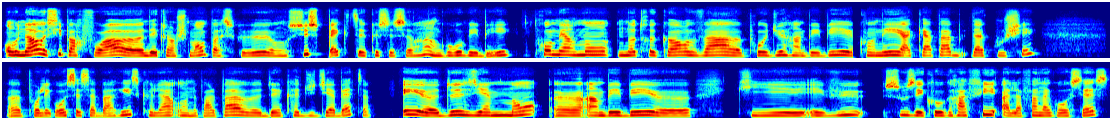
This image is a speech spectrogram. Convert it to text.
On a aussi parfois euh, un déclenchement parce qu'on suspecte que ce sera un gros bébé. Premièrement, notre corps va produire un bébé qu'on est capable d'accoucher. pour les grossesses à bas risque, là, on ne parle pas d'un cas du diabète. Et deuxièmement, un bébé qui est, vu sous échographie à la fin de la grossesse,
